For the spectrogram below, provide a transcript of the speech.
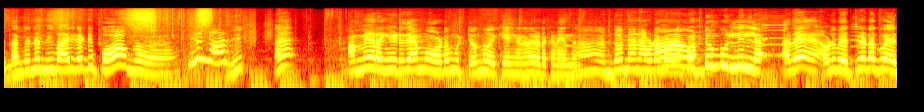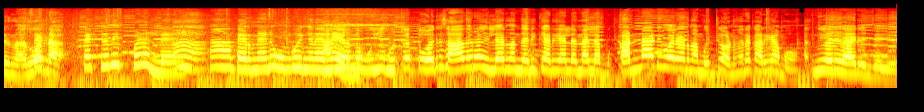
എന്നാ പിന്നെ നീ വാരി കെട്ടി പോ നീ അമ്മ ഇറങ്ങിയിട്ട് ഞാൻ മോടെ മുറ്റം നോക്കി എങ്ങനെ കിടക്കണേന്ന് എന്തോന്നാണ് അവിടെ ഒട്ടും പുല്ലില്ല. അതെ അവൾ വെറ്റ് കിടക്കുമായിരുന്നു അതുകൊണ്ടാ. പെറ്റത് ഇപ്പോഴല്ലേ? ആ. പെരുന്നതിന് മുമ്പ് ഇങ്ങനെ ഈ മുറ്റത്ത് ഒരു സാധനവും ഇല്ലായിരുന്നെന്ന് എനിക്കറിയാലോ. നല്ല കണ്ണാടി പോലെ കിടന്ന മുറ്റമാണ്. നിനക്കറിയാമോ? നീ ഒരു കാര്യം ചെയ്യ്.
